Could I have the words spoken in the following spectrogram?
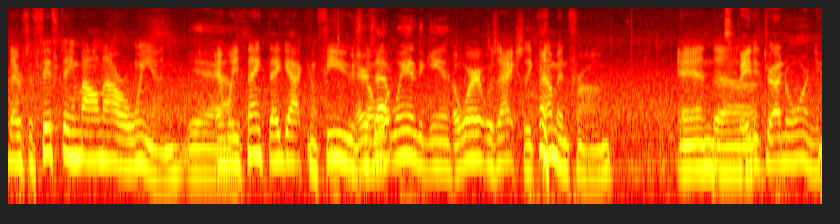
there's a 15 mile an hour wind, Yeah. and we think they got confused. There's on that where- wind again. where it was actually coming from, and uh, Speedy tried to warn you.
